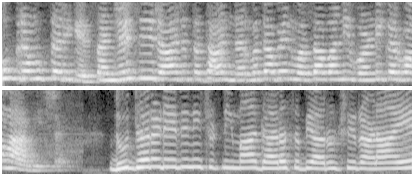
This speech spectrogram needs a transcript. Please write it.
ઉપપ્રમુખ તરીકે સંજયસિંહ રાજ તથા નર્મદાબેન વસાવાની વરણી કરવામાં આવી છે. દૂધધારા ડેરીની ચૂંટણીમાં ધારાસભ્ય અરુણસિંહ રાણાએ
